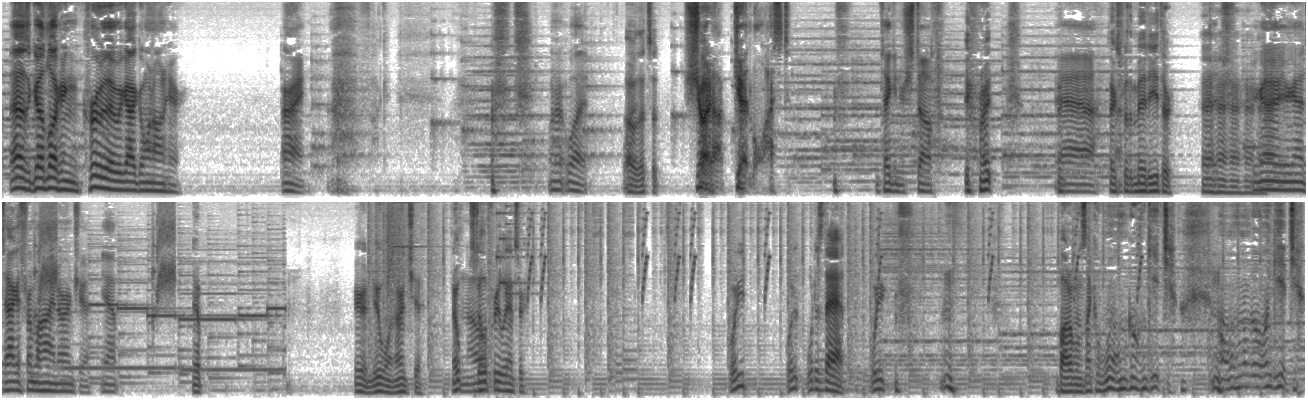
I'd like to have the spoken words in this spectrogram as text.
That is a good looking crew that we got going on here. All right. Fuck. what, what? Oh, that's it. Shut up. Get lost. I'm taking your stuff. right. Yeah. Thanks for the mid ether. You're gonna you're gonna attack us from behind, aren't you? Yep. Yep. You're a new one, aren't you? Nope. Still a freelancer. What are you? What? What is that? What are you? Bottom one's like, I'm gonna get you. Oh, I'm gonna get you.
